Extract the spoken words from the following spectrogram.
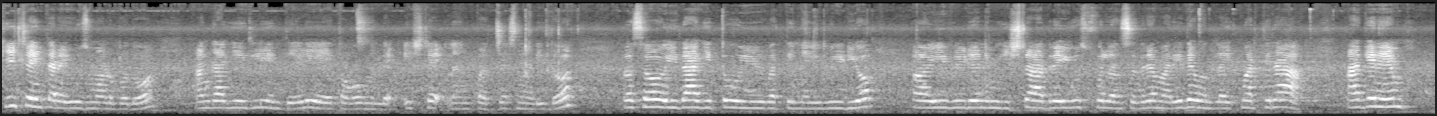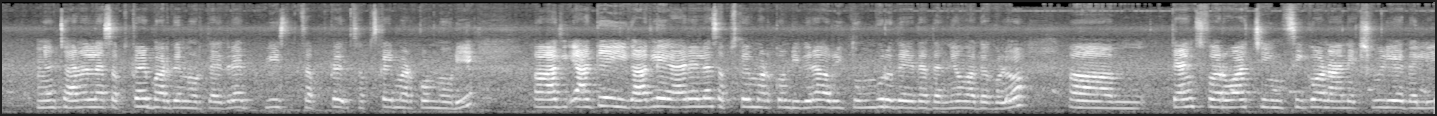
ಕೀಚೈನ್ ಥರ ಯೂಸ್ ಮಾಡ್ಬೋದು. ಹಂಗಾಗಿ ಇರಲಿ ಅಂತೇಳಿ ತೊಗೊಂಬಂದೆ, ಇಷ್ಟೇ ನಾನು ಪರ್ಚೇಸ್ ಮಾಡಿದ್ದು. ಸೊ ಇದಾಗಿತ್ತು ಇವತ್ತಿನ ಈ ವಿಡಿಯೋ ಈ ವಿಡಿಯೋ ನಿಮ್ಗೆ ಇಷ್ಟ ಆದರೆ ಯೂಸ್ಫುಲ್ ಅನಿಸಿದ್ರೆ ಮರೀದೆ ಒಂದು ಲೈಕ್ ಮಾಡ್ತೀರಾ? ಹಾಗೆಯೇ ನನ್ನ ಚಾನಲ್ನ ಸಬ್ಸ್ಕ್ರೈಬ್ ಮಾಡದೆ ನೋಡ್ತಾ ಇದ್ದರೆ ಪ್ಲೀಸ್ ಸಬ್ಸ್ಕ್ರೈ ಸಬ್ಸ್ಕ್ರೈಬ್ ಮಾಡ್ಕೊಂಡು ನೋಡಿ. ಹಾಗೆ ಯಾಕೆ ಈಗಾಗಲೇ ಯಾರೆಲ್ಲ ಸಬ್ಸ್ಕ್ರೈಬ್ ಮಾಡ್ಕೊಂಡಿದ್ದೀರಾ, ಅವ್ರಿಗೆ ತುಂಬ ಹೃದಯದ ಧನ್ಯವಾದಗಳು. ಥ್ಯಾಂಕ್ಸ್ ಫಾರ್ ವಾಚಿಂಗ್ ಸಿಗೋಣ ನೆಕ್ಸ್ಟ್ ವಿಡಿಯೋದಲ್ಲಿ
